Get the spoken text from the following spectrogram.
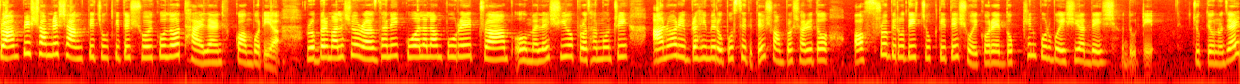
ট্রাম্পের সামনে শান্তি চুক্তিতে সই করল থাইল্যান্ড, কম্বোডিয়া। রোববার মালয়েশিয়ার রাজধানী কুয়ালালামপুরে ট্রাম্প ও মালয়েশীয় প্রধানমন্ত্রী আনোয়ার ইব্রাহিমের উপস্থিতিতে সম্প্রসারিত অস্ত্রবিরোধী চুক্তিতে সই করে দক্ষিণ পূর্ব এশিয়ার দেশ দুটি। চুক্তি অনুযায়ী,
